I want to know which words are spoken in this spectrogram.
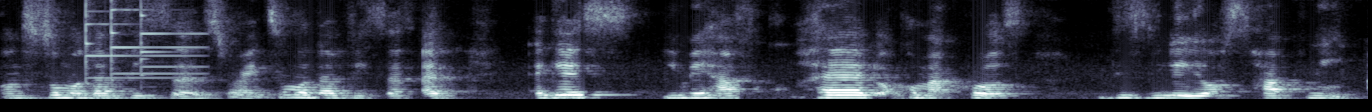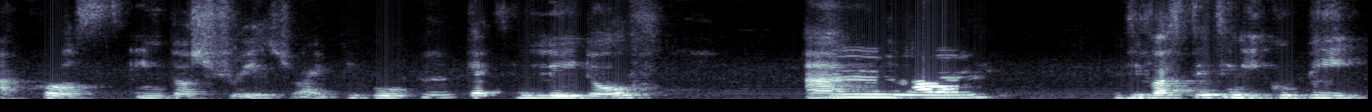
on some other visas, right? Some other visas, I, I guess you may have heard or come across these layoffs happening across industries, right? People mm-hmm. getting laid off, and mm. how devastating it could be.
